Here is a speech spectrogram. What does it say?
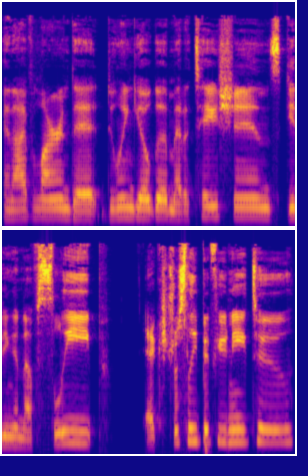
And I've learned that doing yoga, meditations, getting enough sleep, extra sleep if you need to,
